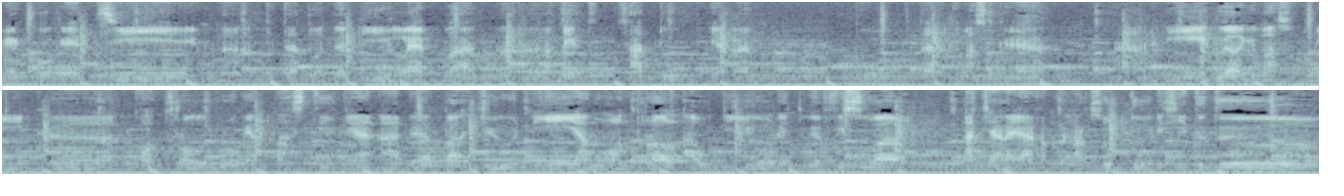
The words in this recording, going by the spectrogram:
Eco Enzim. Nah, kita tuh ada di lab lah, uh, lantai satu, ya kan? Tuh, kita nanti masuk ya. Nah, ini gue lagi masuk nih ke control room yang pastinya ada Pak Juni yang mengontrol audio dan juga visual acara yang akan berlangsung tuh di situ tuh.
